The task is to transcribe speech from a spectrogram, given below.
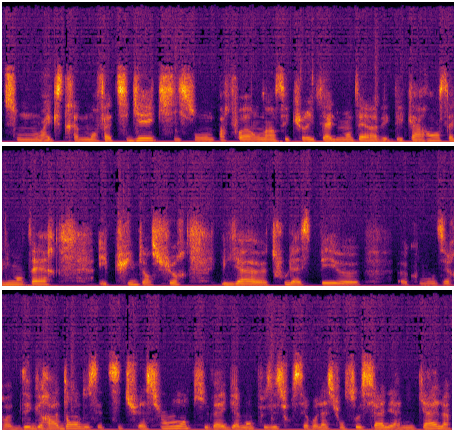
sont extrêmement fatigués, qui sont parfois en insécurité alimentaire avec des carences alimentaires. Et puis, bien sûr, il y a tout l'aspect euh, comment dire, dégradant de cette situation qui va également peser sur ses relations sociales et amicales.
